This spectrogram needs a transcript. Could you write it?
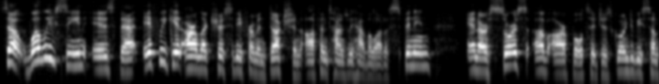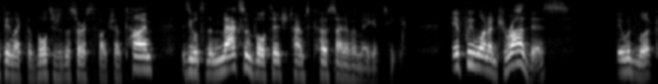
So what we've seen is that if we get our electricity from induction, oftentimes we have a lot of spinning, and our source of our voltage is going to be something like the voltage of the source, function of time, is equal to the maximum voltage times cosine of omega t. If we want to draw this, it would look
